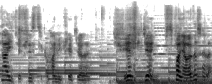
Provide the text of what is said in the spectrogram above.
Witajcie wszyscy, kochani przyjaciele. Dziś wielki dzień, wspaniałe wesele.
